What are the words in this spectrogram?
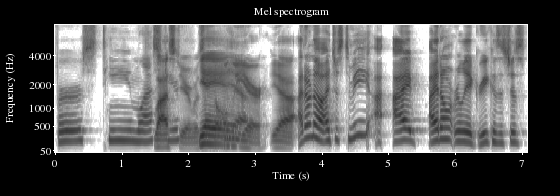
first team last year? last year, was Yeah, the yeah, only yeah. year. Yeah, I don't know. I just to me, I I, I don't really agree because it's just.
